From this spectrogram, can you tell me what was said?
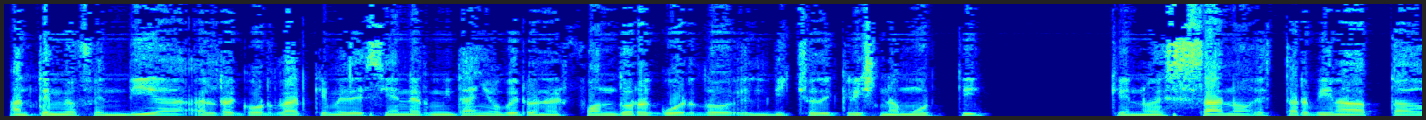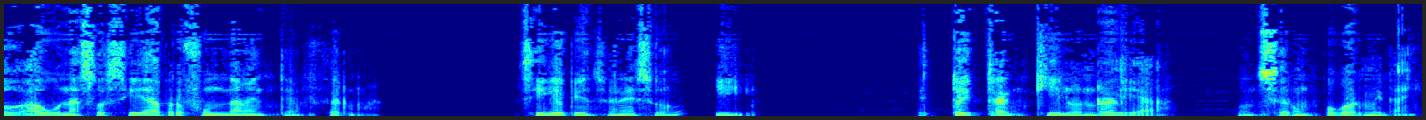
Antes me ofendía al recordar que me decían ermitaño, pero en el fondo recuerdo el dicho de Krishnamurti, que no es sano estar bien adaptado a una sociedad profundamente enferma. Así que pienso en eso y estoy tranquilo en realidad con ser un poco ermitaño.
